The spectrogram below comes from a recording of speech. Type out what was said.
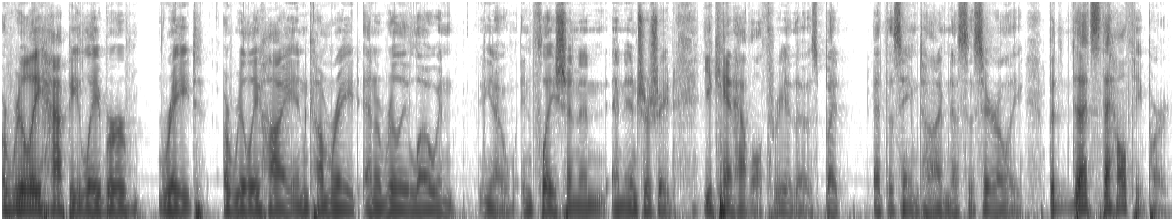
a really happy labor rate, a really high income rate, and a really low in you know inflation and, and interest rate. You can't have all three of those, but at the same time necessarily. But that's the healthy part.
